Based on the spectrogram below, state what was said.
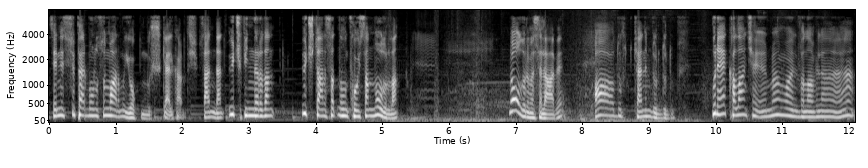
Senin süper bonusun var mı? Yokmuş. Gel kardeşim. Senden 3000 liradan 3 tane satın alıp koysam ne olur lan? Ne olur mesela abi? Aa dur kendim durdurdum. Bu ne? Kalan çayırma falan filan. ha?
